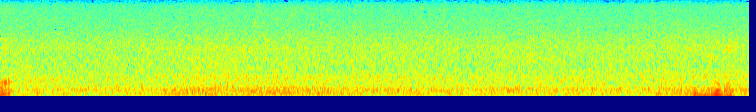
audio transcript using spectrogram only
here. Okay.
